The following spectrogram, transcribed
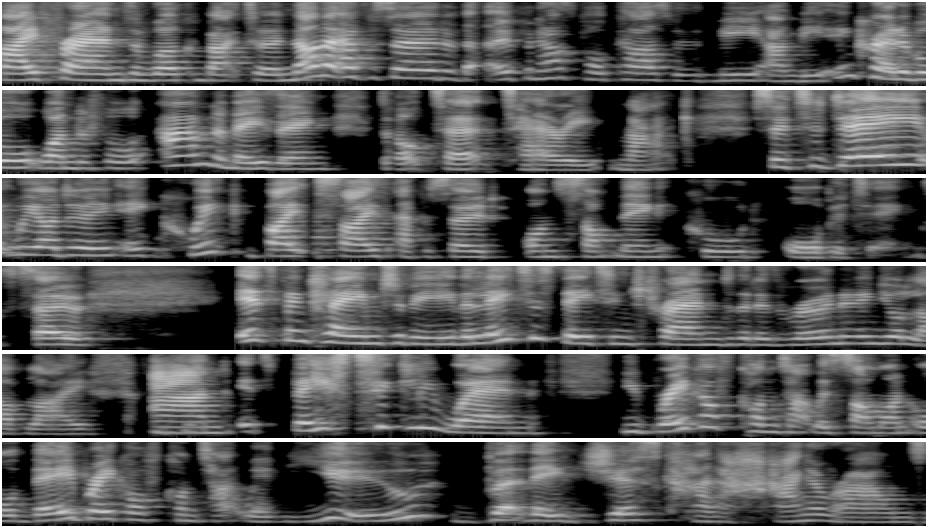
Hi, friends, and welcome back to another episode of the Open House podcast with me and the incredible, wonderful, and amazing Dr. Tari Mack. So, today we are doing a quick bite sized episode on something called orbiting. So, it's been claimed to be the latest dating trend that is ruining your love life. And it's basically when you break off contact with someone or they break off contact with you, but they just kind of hang around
